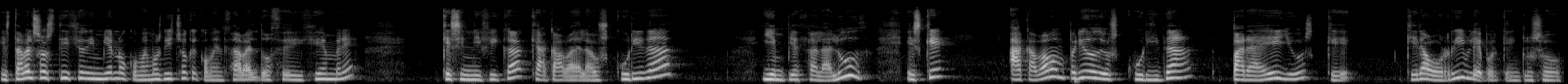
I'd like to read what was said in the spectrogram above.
Estaba el solsticio de invierno, como hemos dicho, que comenzaba el 12 de diciembre, que significa que acaba la oscuridad y empieza la luz. Es que acababa un periodo de oscuridad para ellos que, era horrible, porque incluso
